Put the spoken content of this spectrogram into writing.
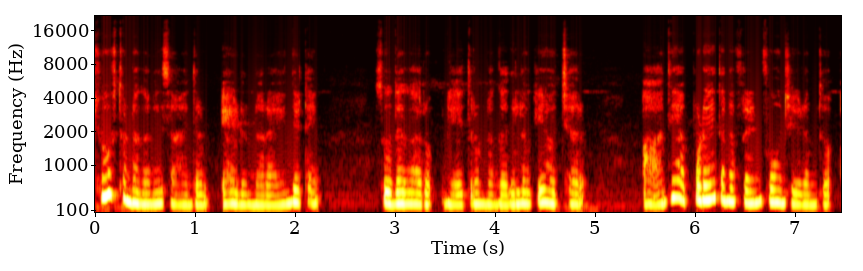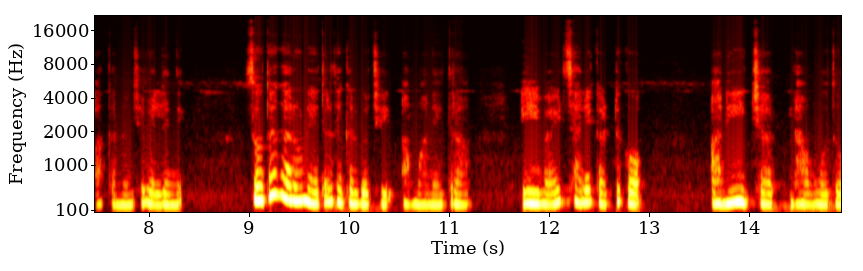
చూస్తుండగానే సాయంత్రం ఏడున్నర అయింది టైం. సుధా గారు నేత్రున్న గదిలోకి వచ్చారు. ఆది అప్పుడే తన ఫ్రెండ్ ఫోన్ చేయడంతో అక్కడి నుంచి వెళ్ళింది. సుధా గారు నేత్ర దగ్గరికి వచ్చి అమ్మా నేత్ర ఈ వైట్ సారీ కట్టుకో అని ఇచ్చారు నవ్వుతూ.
